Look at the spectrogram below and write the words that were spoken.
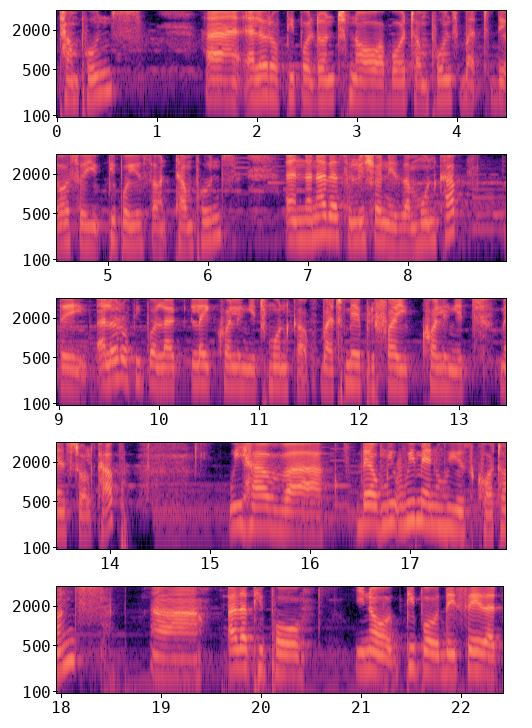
tampons. Uh, a lot of people don't know about tampons, but they also people use tampons. And another solution is a moon cup. They a lot of people like like calling it moon cup, but may prefer calling it menstrual cup. We have uh, there are women who use cottons. Uh, other people, you know, people they say that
